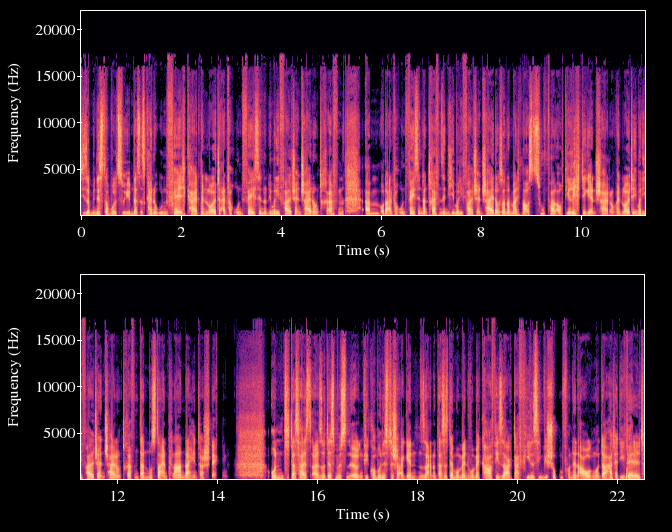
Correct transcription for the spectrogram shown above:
dieser Minister wohl zu ihm, das ist keine Unfähigkeit. Wenn Leute einfach unfähig sind und immer die falsche Entscheidung treffen ähm, oder einfach unfähig sind, dann treffen sie nicht immer die falsche Entscheidung, sondern manchmal aus Zufall auch die richtige Entscheidung. Wenn Leute immer die falsche Entscheidung treffen, dann muss da ein Plan dahinter stecken. Und das heißt also, das müssen irgendwie kommunistische Agenten sein. Und das ist der Moment, wo McCarthy sagt, da fiel es ihm wie Schuppen von den Augen und da hat er die Welt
